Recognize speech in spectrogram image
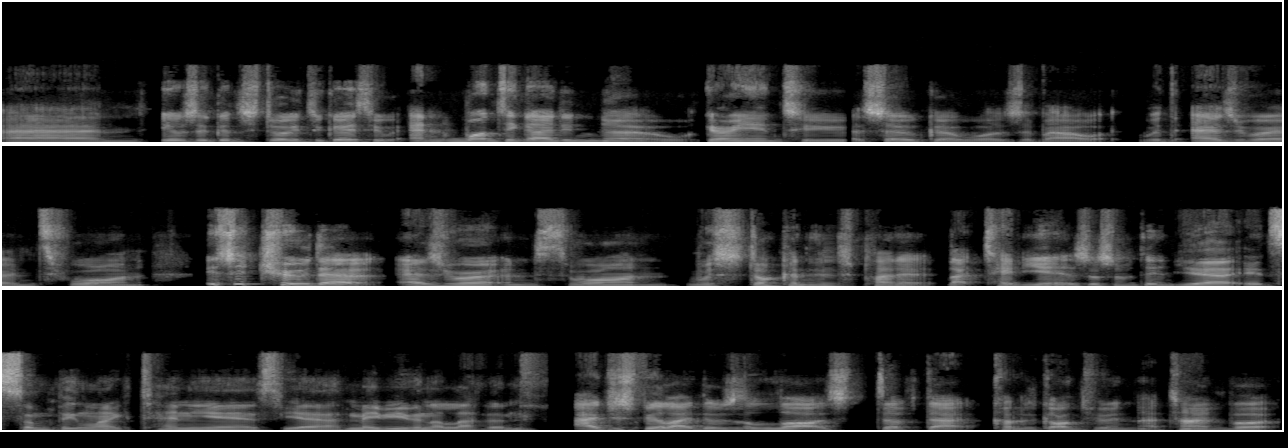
and it was a good story to go through. And one thing I didn't know going into Ahsoka was about with Ezra and Thrawn. Is it true that Ezra and Thrawn were stuck on this planet like ten years or something? Yeah, it's something like ten years. Yeah, maybe even eleven. I just feel like there was a lot of stuff that could have gone through in that time. But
